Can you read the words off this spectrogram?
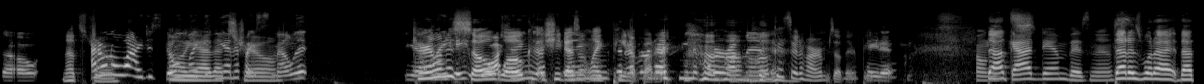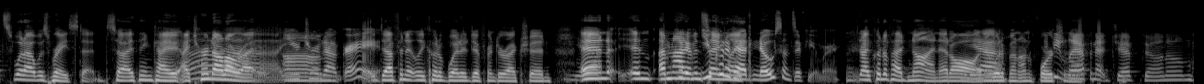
so That's true. I don't know why. I just don't Oh, like yeah, it. that's and if true. I smell it. Yeah, Carolyn is so woke that she doesn't like peanut butter. had peanut butter on it. because it harms other people. Hate it. Own That's- goddamn business. That is what I. That's what I was raised in. So I think I, I turned out all right. Ah, you turned out I great. definitely could have went a different direction. Yeah. And and I'm You not could've- even you saying could have like had no sense of humor. I could have had none at all, and it would have been You be unfortunate. laughing at Jeff Dunham.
